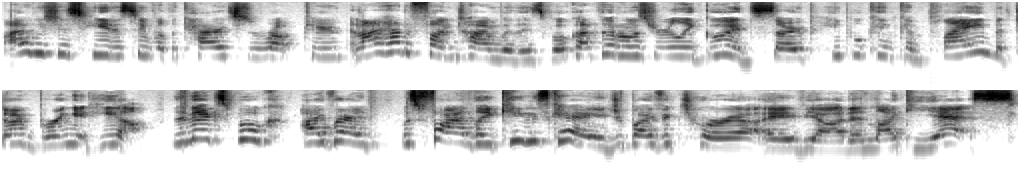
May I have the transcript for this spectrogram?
I was just here to see what the characters are up to and I had a fun time with this book. I thought it was really good so people can complain but don't bring it here. The next book I read was finally King's Cage by Victoria Aveyard and like yes!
